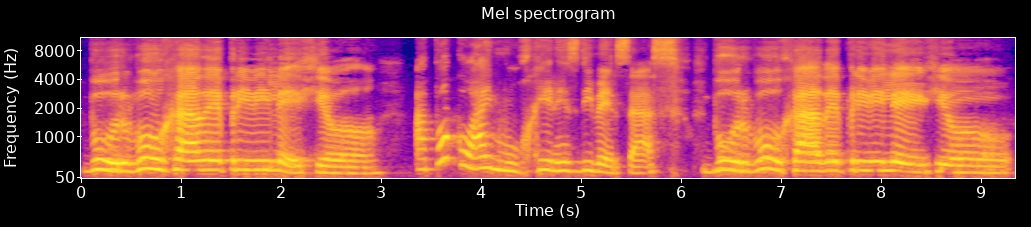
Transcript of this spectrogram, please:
Burbuja de privilegio. ¿A poco hay mujeres diversas? Burbuja de privilegio.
